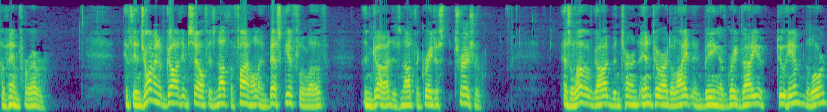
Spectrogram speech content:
of him forever. If the enjoyment of God himself is not the final and best gift of love, then God is not the greatest treasure. Has the love of God been turned into our delight and being of great value to him, the Lord?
